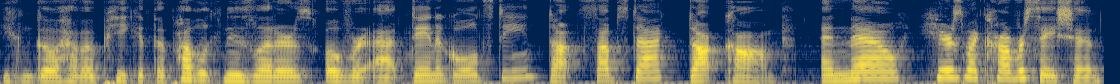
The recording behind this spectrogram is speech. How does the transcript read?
you can go have a peek at the public newsletters over at danagoldstein.substack.com. And now, here's my conversation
